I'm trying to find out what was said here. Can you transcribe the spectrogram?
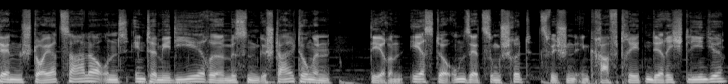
Denn Steuerzahler und Intermediäre müssen Gestaltungen, deren erster Umsetzungsschritt zwischen Inkrafttreten der Richtlinie,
